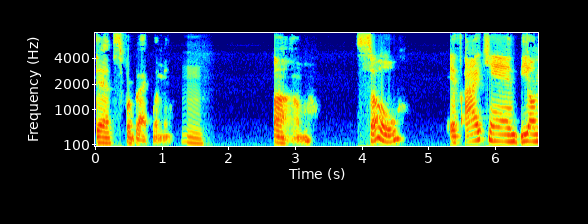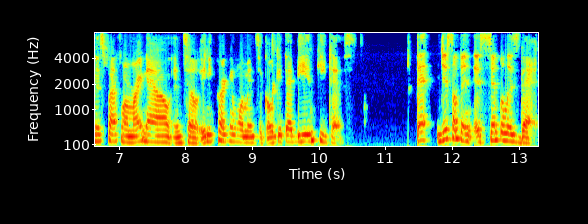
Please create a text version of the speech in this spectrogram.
deaths for black women. Mm. Um so if I can be on this platform right now and tell any pregnant woman to go get that BNP test, that just something as simple as that,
